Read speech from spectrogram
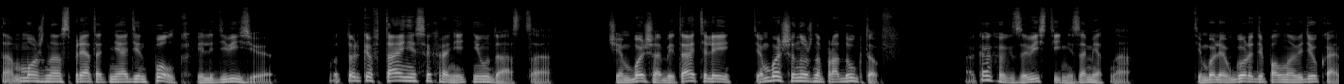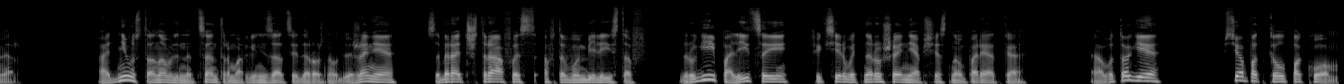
Там можно спрятать не один полк или дивизию. Вот только в тайне сохранить не удастся. Чем больше обитателей, тем больше нужно продуктов. А как их завести незаметно? Тем более в городе полно видеокамер. Одни установлены Центром организации дорожного движения, собирать штрафы с автомобилистов, другие — полицией, фиксировать нарушения общественного порядка. А в итоге все под колпаком.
